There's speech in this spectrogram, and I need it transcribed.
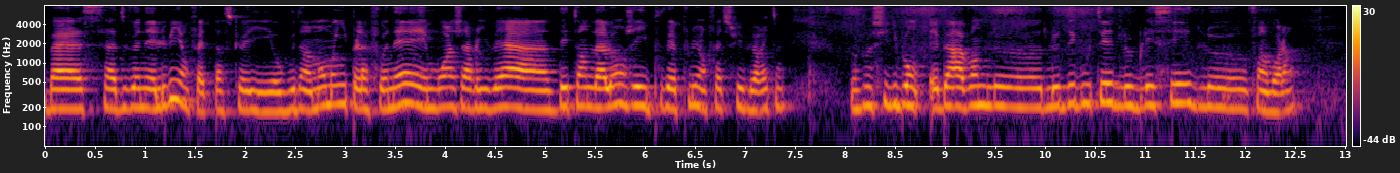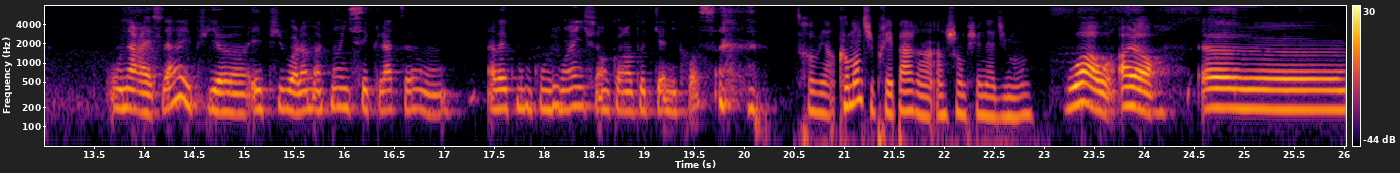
bah, ça devenait lui en fait parce qu'au bout d'un moment il plafonnait et moi j'arrivais à détendre la longe et il pouvait plus en fait suivre le rythme. Donc je me suis dit bon, eh ben avant de le, dégoûter, de le blesser, de le, enfin voilà, on arrête là et puis euh, et puis voilà maintenant il s'éclate euh, avec mon conjoint, il fait encore un peu de canicross. Trop bien. Comment tu prépares un, championnat du monde? Waouh Alors. Euh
